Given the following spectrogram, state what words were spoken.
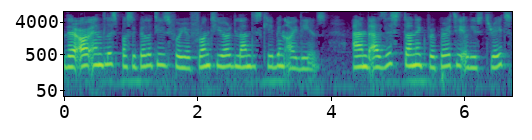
there are endless possibilities for your front yard landscaping ideas. And as this stunning property illustrates,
